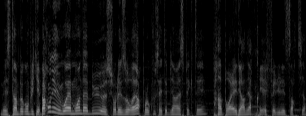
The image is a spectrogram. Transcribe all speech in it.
mais c'était un peu compliqué. Par contre, il y a eu moins d'abus euh, sur les horaires, pour le coup ça a été bien respecté, par rapport à l'année dernière quand il avait fallu les sortir.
